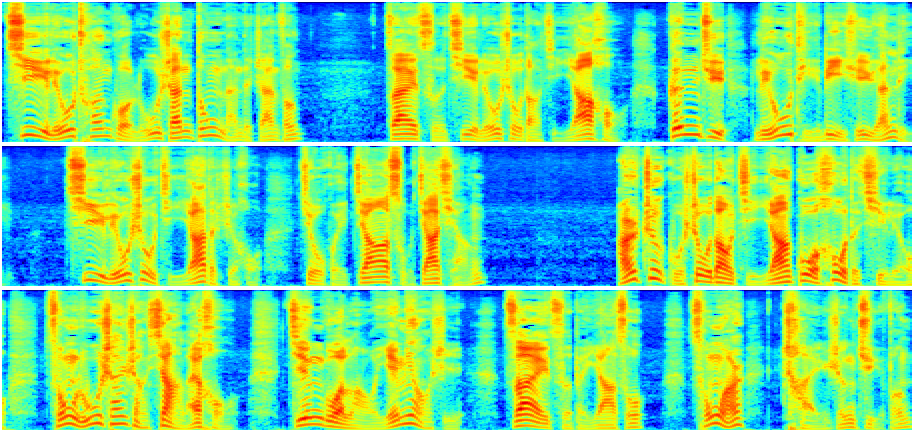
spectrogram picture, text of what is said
气流穿过庐山东南的山峰，在此气流受到挤压后，根据流体力学原理，气流受挤压的时候就会加速加强。而这股受到挤压过后的气流从庐山上下来后，经过老爷庙时再次被压缩，从而产生飓风。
